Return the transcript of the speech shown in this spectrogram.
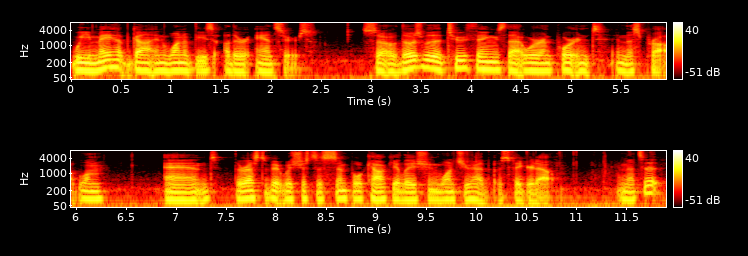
we may have gotten one of these other answers. So those were the two things that were important in this problem, and the rest of it was just a simple calculation once you had those figured out. And that's it.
